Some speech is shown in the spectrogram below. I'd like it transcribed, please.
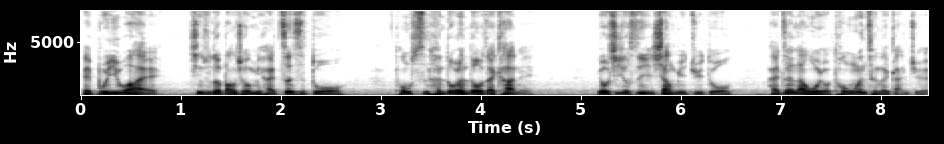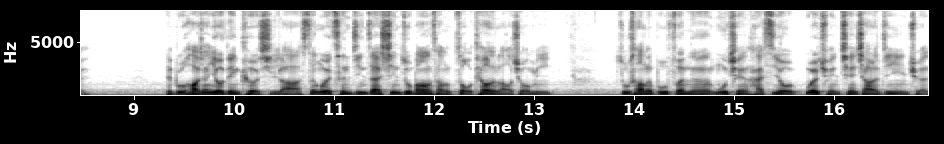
诶，不意外，新竹的棒球迷还真是多，同时很多人都有在看诶，尤其就是以象迷居多，还真让我有同温层的感觉。不过好像有点可惜啦。身为曾经在新竹棒球场走跳的老球迷，主场的部分呢，目前还是由魏权签下了经营权。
